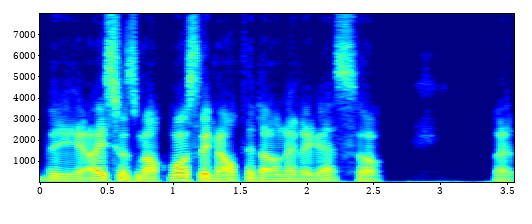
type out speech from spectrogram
the ice was mel- mostly melted on it, I guess. So, but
